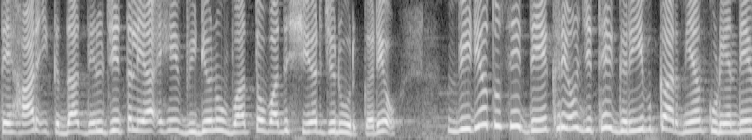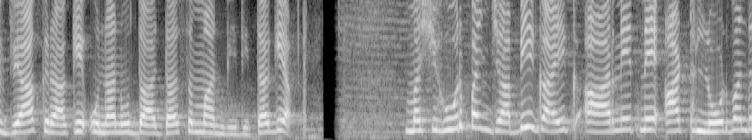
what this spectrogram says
ਤੇ ਹਰ ਇੱਕ ਦਾ ਦਿਲ ਜਿੱਤ ਲਿਆ, ਇਹ ਵੀਡੀਓ ਨੂੰ ਵੱਧ ਤੋਂ ਵੱਧ ਸ਼ੇਅਰ ਜ਼ਰੂਰ ਕਰਿਓ। ਵੀਡੀਓ ਤੁਸੀਂ ਦੇਖ ਰਹੇ ਹੋ ਜਿੱਥੇ ਗਰੀਬ ਘਰ ਦੀਆਂ ਕੁੜੀਆਂ ਦੇ ਵਿਆਹ ਕਰਾ ਕੇ ਉਹਨਾਂ ਨੂੰ ਦਾਜ ਦਾ ਸਨਮਾਨ ਵੀ ਦਿੱਤਾ ਗਿਆ। ਮਸ਼ਹੂਰ ਪੰਜਾਬੀ ਗਾਇਕ ਆਰਨੇਤ ਨੇ 8 ਲੋੜਵੰਦ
